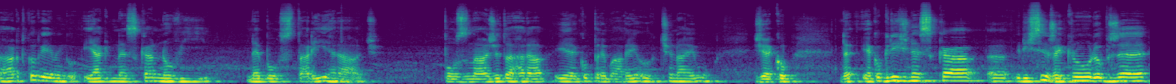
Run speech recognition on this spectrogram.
hardcore gamingu, jak dneska nový nebo starý hráč pozná, že ta hra je jako primárně určená jemu. Že jako, ne- jako když dneska, eh, když si řeknu, dobře,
